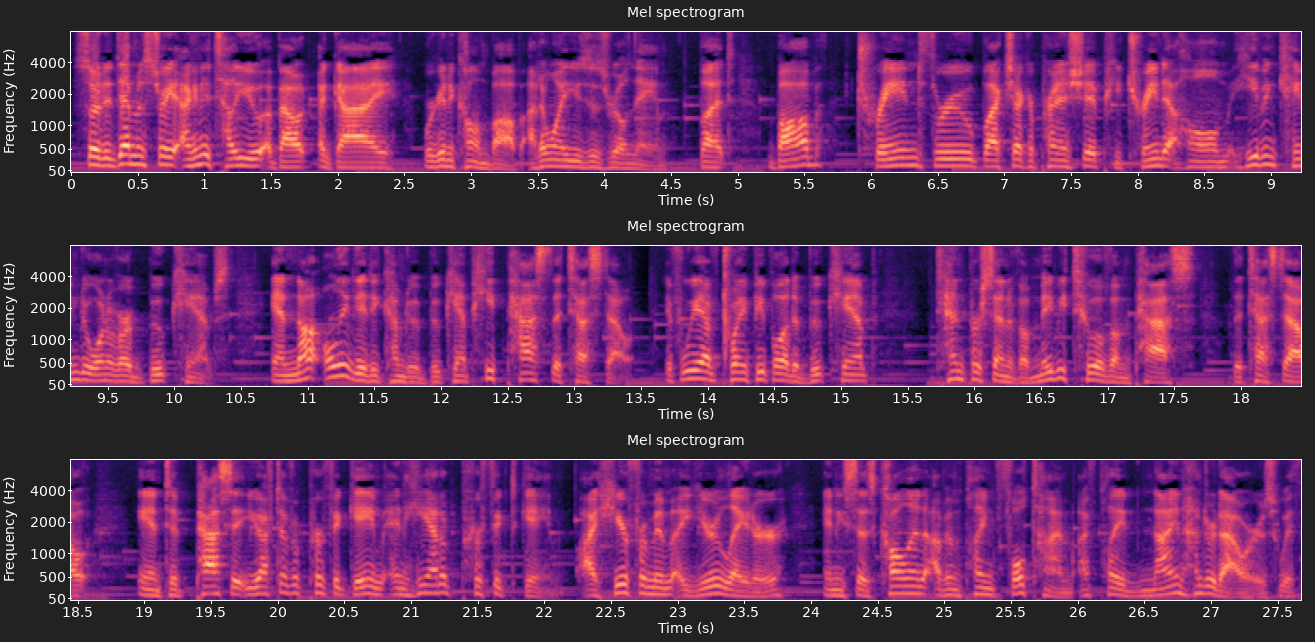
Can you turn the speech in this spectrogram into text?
So to demonstrate, I'm gonna tell you about a guy, we're gonna call him Bob. I don't wanna use his real name, but Bob trained through Blackjack Apprenticeship, he trained at home, he even came to one of our boot camps. And not only did he come to a boot camp, he passed the test out. If we have 20 people at a boot camp, 10% of them, maybe two of them pass the test out. And to pass it, you have to have a perfect game, and he had a perfect game. I hear from him a year later, and he says, Colin, I've been playing full time. I've played 900 hours with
